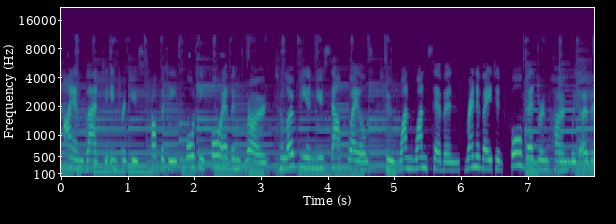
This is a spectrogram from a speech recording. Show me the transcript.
I am glad to introduce property 44 Evans Road, Telopea, New South Wales, 2117, renovated four-bedroom home with over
